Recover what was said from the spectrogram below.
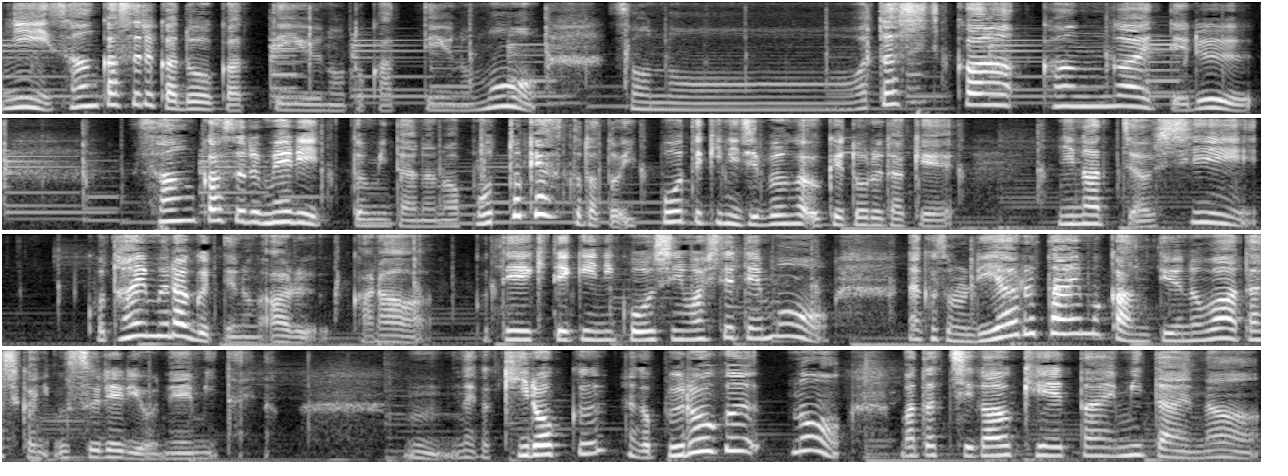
に参加するかどうかっていうのとかっていうのもその私が考えてる参加するメリットみたいなのはポッドキャストだと一方的に自分が受け取るだけになっちゃうしこうタイムラグっていうのがあるから定期的に更新はしててもなんかそのリアルタイム感っていうのは確かに薄れるよねみたいな。うん、なんか記録なんかブログのまた違う形態みたいな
